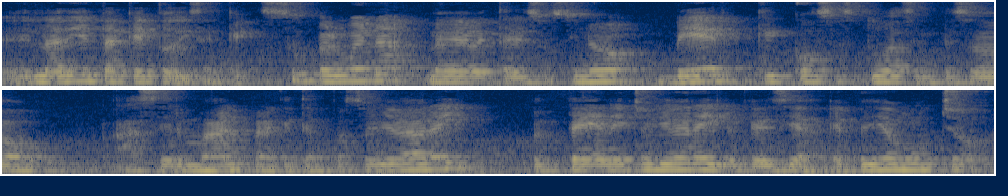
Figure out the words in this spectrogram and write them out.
eh, la dieta keto dicen que es súper buena, me voy a meter eso, sino ver qué cosas tú has empezado a hacer mal para que te han puesto a llegar ahí, te hayan hecho llegar ahí, lo que decía, he pedido mucho,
